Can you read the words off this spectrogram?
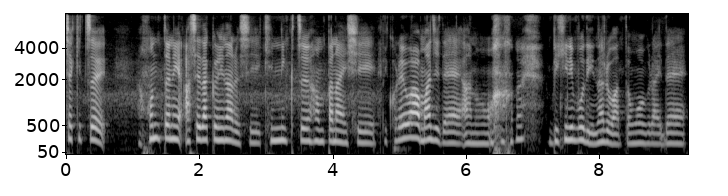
ちゃきつい。本当に汗だくになるし筋肉痛半端ないし。でこれはマジであの ビキニボディになるわって思うぐらいで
